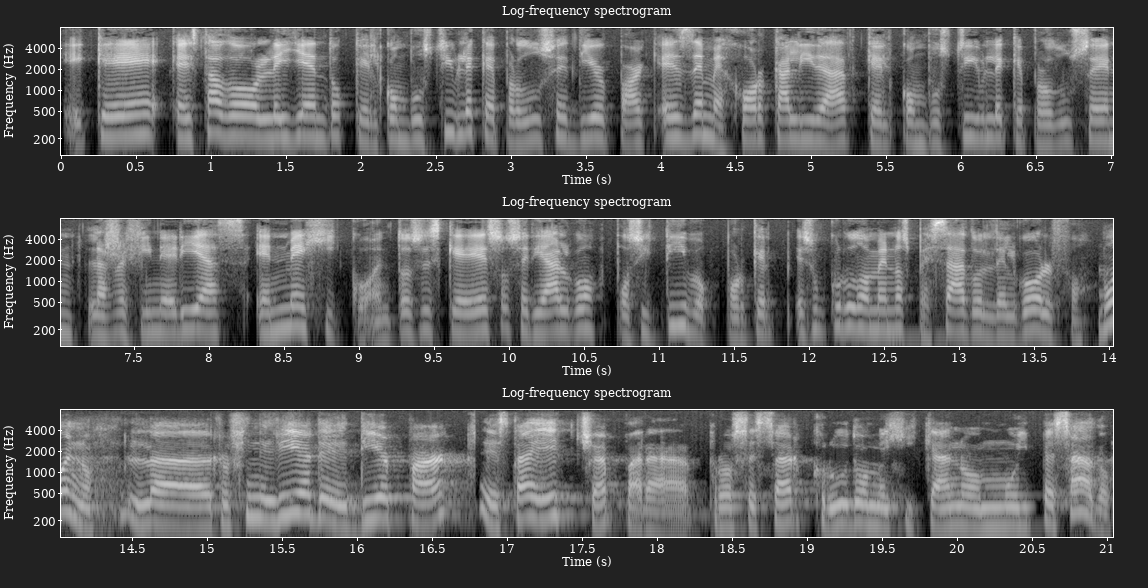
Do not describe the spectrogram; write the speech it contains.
eh, que he estado leyendo que el combustible que produce Deer Park es de mejor calidad que el combustible que producen las refinerías en México. Entonces que eso sería algo positivo porque es un crudo menos pesado el del Golfo. Bueno, la refinería de Deer Park está hecha para procesar crudo mexicano muy pesado,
